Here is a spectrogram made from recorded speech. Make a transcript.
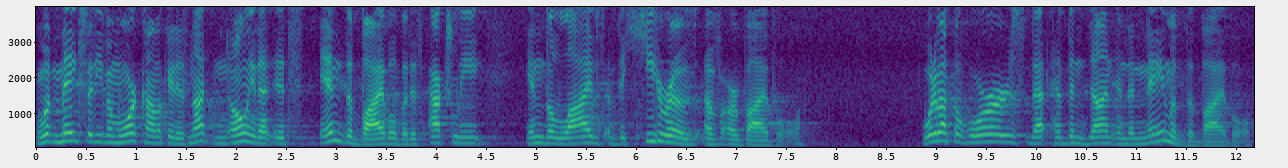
And what makes it even more complicated is not only that it's in the Bible, but it's actually in the lives of the heroes of our Bible. What about the horrors that have been done in the name of the Bible?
